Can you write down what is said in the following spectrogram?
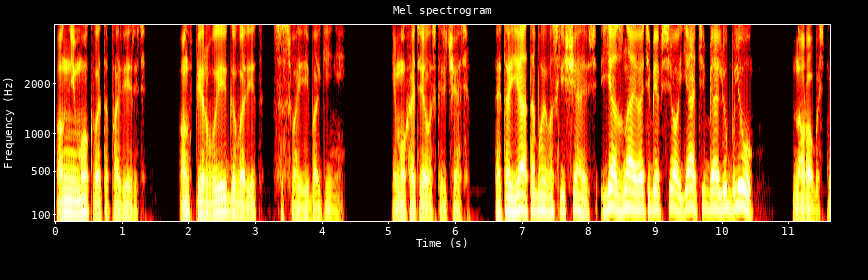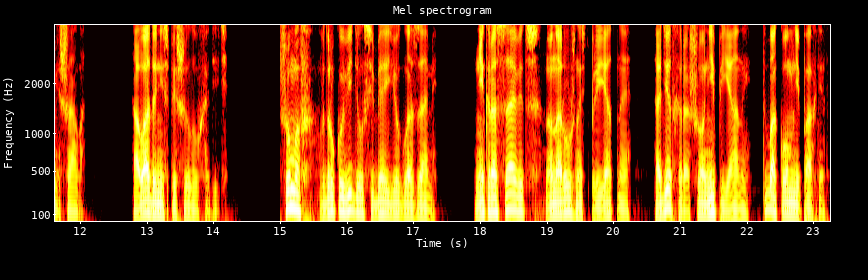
Он не мог в это поверить. Он впервые говорит со своей богиней. Ему хотелось кричать. «Это я тобой восхищаюсь! Я знаю о тебе все! Я тебя люблю!» Но робость мешала. Алада не спешила уходить. Шумов вдруг увидел себя ее глазами. Не красавец, но наружность приятная, одет хорошо, не пьяный, табаком не пахнет.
